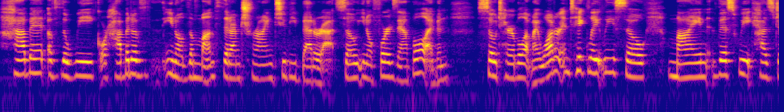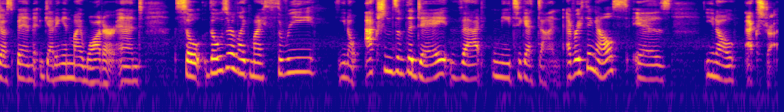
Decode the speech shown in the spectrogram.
habit of the week or habit of, you know, the month that I'm trying to be better at. So, you know, for example, I've been so terrible at my water intake lately. So mine this week has just been getting in my water. And so those are like my three you know, actions of the day that need to get done. Everything else is, you know, extra.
